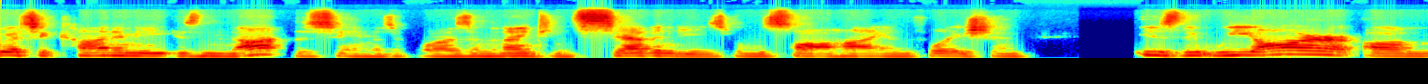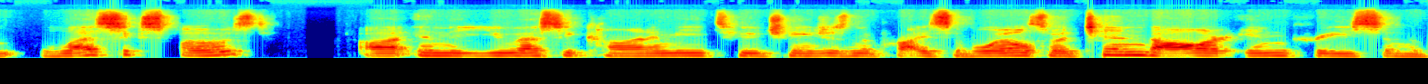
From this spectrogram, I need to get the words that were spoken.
US economy is not the same as it was in the 1970s when we saw high inflation is that we are um, less exposed uh, in the US economy to changes in the price of oil. So a $10 increase in the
